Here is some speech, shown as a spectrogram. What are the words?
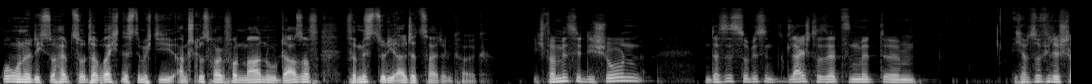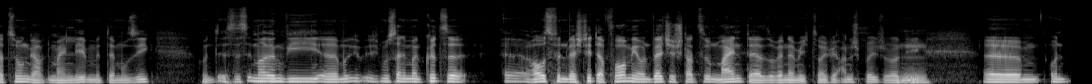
ohne dich so halb zu unterbrechen, ist nämlich die Anschlussfrage von Manu Dasov. Vermisst du die alte Zeit in Kalk? Ich vermisse die schon. Und das ist so ein bisschen gleichzusetzen mit, ähm, ich habe so viele Stationen gehabt in meinem Leben mit der Musik. Und es ist immer irgendwie, äh, ich muss dann immer in Kürze äh, rausfinden, wer steht da vor mir und welche Station meint der, so wenn er mich zum Beispiel anspricht oder die. Ähm, und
